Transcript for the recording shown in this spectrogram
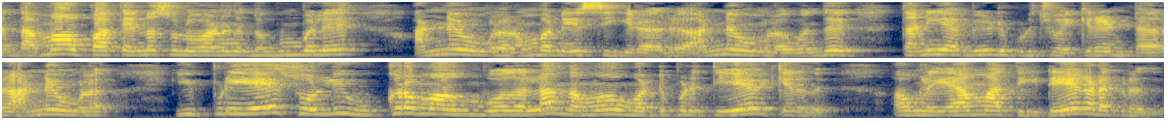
அந்த அம்மாவை பார்த்து என்ன சொல்லுவானுங்க இந்த கும்பல்? அண்ணன் உங்களை ரொம்ப நேசிக்கிறாரு. அண்ணன் உங்களை வந்து தனியாக வீடு பிடிச்சி வைக்கிறேன்ட்டாரு. அண்ணன் உங்களை இப்படியே சொல்லி உக்கிரமாகும் போதெல்லாம் அந்த அம்மாவை மட்டுப்படுத்தியே வைக்கிறது. அவங்கள ஏமாத்திக்கிட்டே கிடக்கிறது.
